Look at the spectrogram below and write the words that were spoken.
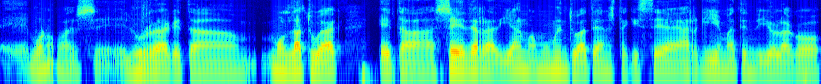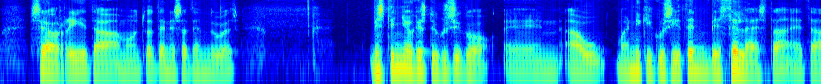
e, bueno, ba, ez, e, lurrak eta moldatuak, eta ze ederra dian, ba, momentu batean ez dakiz ze argi ematen diolako ze horri, eta momentu batean esaten du, ez? Beste inoak ez du ikusiko en, hau ba, nik ikusi eten bezala, ez da? Eta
